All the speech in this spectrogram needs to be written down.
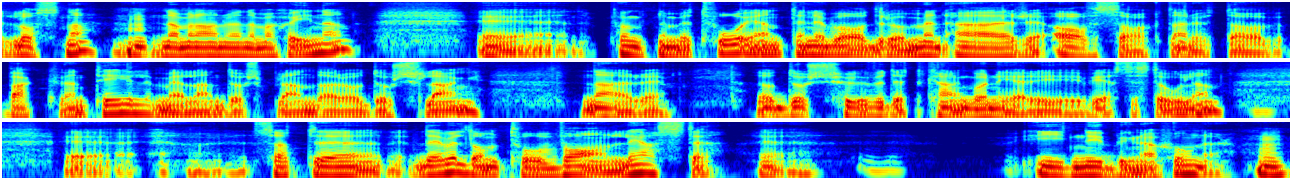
lossna mm. när man använder maskinen. Eh, punkt nummer två egentligen i badrummen är avsaknad av backventil mellan duschblandare och duschslang. När eh, duschhuvudet kan gå ner i WC-stolen. Eh, så att, eh, det är väl de två vanligaste eh, i nybyggnationer. Mm.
